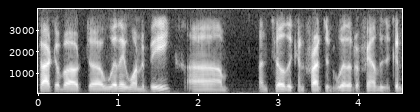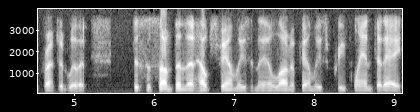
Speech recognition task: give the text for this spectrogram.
talk about uh, where they want to be um, until they're confronted with it or families are confronted with it. This is something that helps families, and a lot of families pre-plan today.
